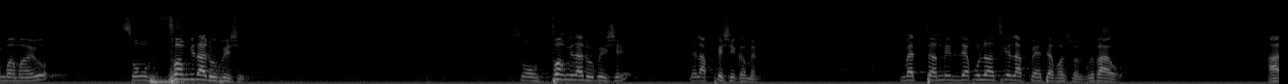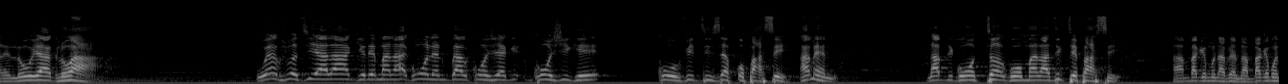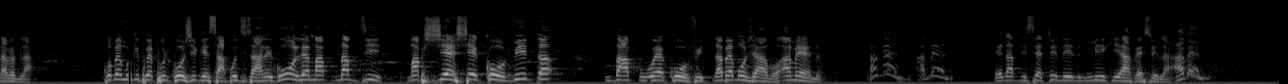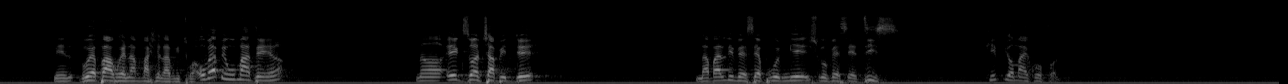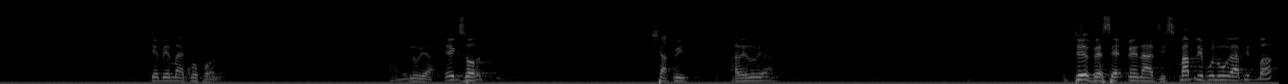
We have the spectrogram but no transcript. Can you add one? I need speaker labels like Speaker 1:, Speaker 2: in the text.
Speaker 1: maman yo, son femme qui t'a dû prêcher. Son femme qui t'a dû prêcher, mais elle a prêché quand même. Maintenant, il est pour l'entrée, il a fait intervention. Préparez-vous. Alléluia, gloire. Ouais, je dis à la, il y a des malades, conjugué COVID-19 au passé. Amen. N'a dit qu'on temps, qu'on maladie qui. Ah, avem là. Combien de gens qui prêt pour conjuguer ça pour dire ça? L'a m'a dit, m'a cherché Covid, m'a ouais Covid. Là ben Dieu avant. Amen. Amen. Amen. Et n'a dit c'est un ennemi qui a fait cela. Amen. Mais vous ne pas n'a marché la victoire. Ouvrez vous matin hein? Dans Exode chapitre 2, n'a pas lu verset 1er jusqu'au verset 10. Keep your microphone. Keep your microphone. Alléluia. Exode chapitre. Alléluia. 2 verset 1 à 10. M'appelez pour nous rapidement.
